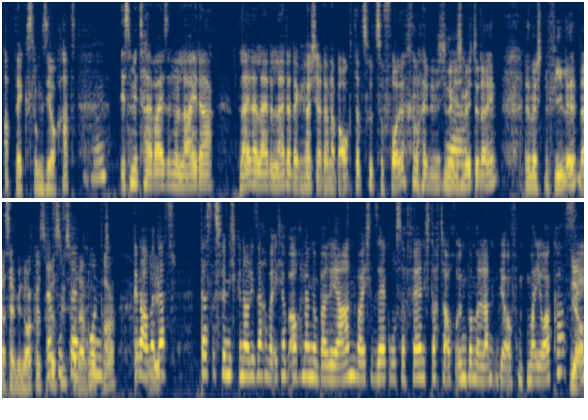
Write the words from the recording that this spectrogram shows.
Abwechslung sie auch hat. Mhm. Ist mir teilweise nur leider, leider, leider, leider, da gehöre ich ja dann aber auch dazu, zu voll, weil ich, Ja. ich möchte dahin. Es möchten viele hin. Da ist halt Menorca super Das süß ist von der deinem Grund. Opa. Genau, aber lebt. das, das ist, finde ich, genau die Sache, weil ich habe auch lange Balearen, war ich ein sehr großer Fan. Ich dachte auch, irgendwann mal landen wir auf Mallorca, safe. Ja,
